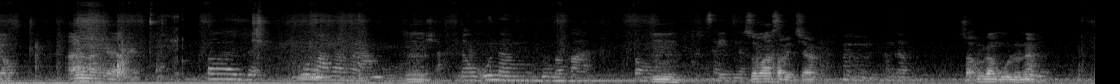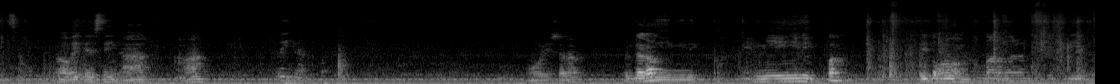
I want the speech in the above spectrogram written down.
Ano nangyari? Pag bumanga nga ako, Mm. siya. Nung unang bumaba, tong Mm. side na to. Sumasakit siya? Mm-mm, hanggang. So hanggang ulo na? Sakit. Okay, testing. Ah, ah. Wait lang. Okay, sarap. Nagdala? Nanginginig pa. Nanginginig pa. Dito ka ma'am. Baba ng putis dito.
